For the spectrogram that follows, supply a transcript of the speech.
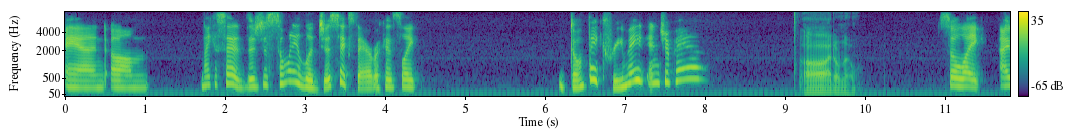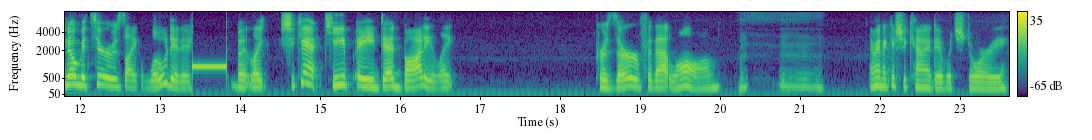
And um, like I said, there's just so many logistics there because like, don't they cremate in Japan? Uh, I don't know. So like, I know Mitsuru is like loaded as, but like she can't keep a dead body like preserved for that long. Eh, I mean, I guess she kind of did with Chidori.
